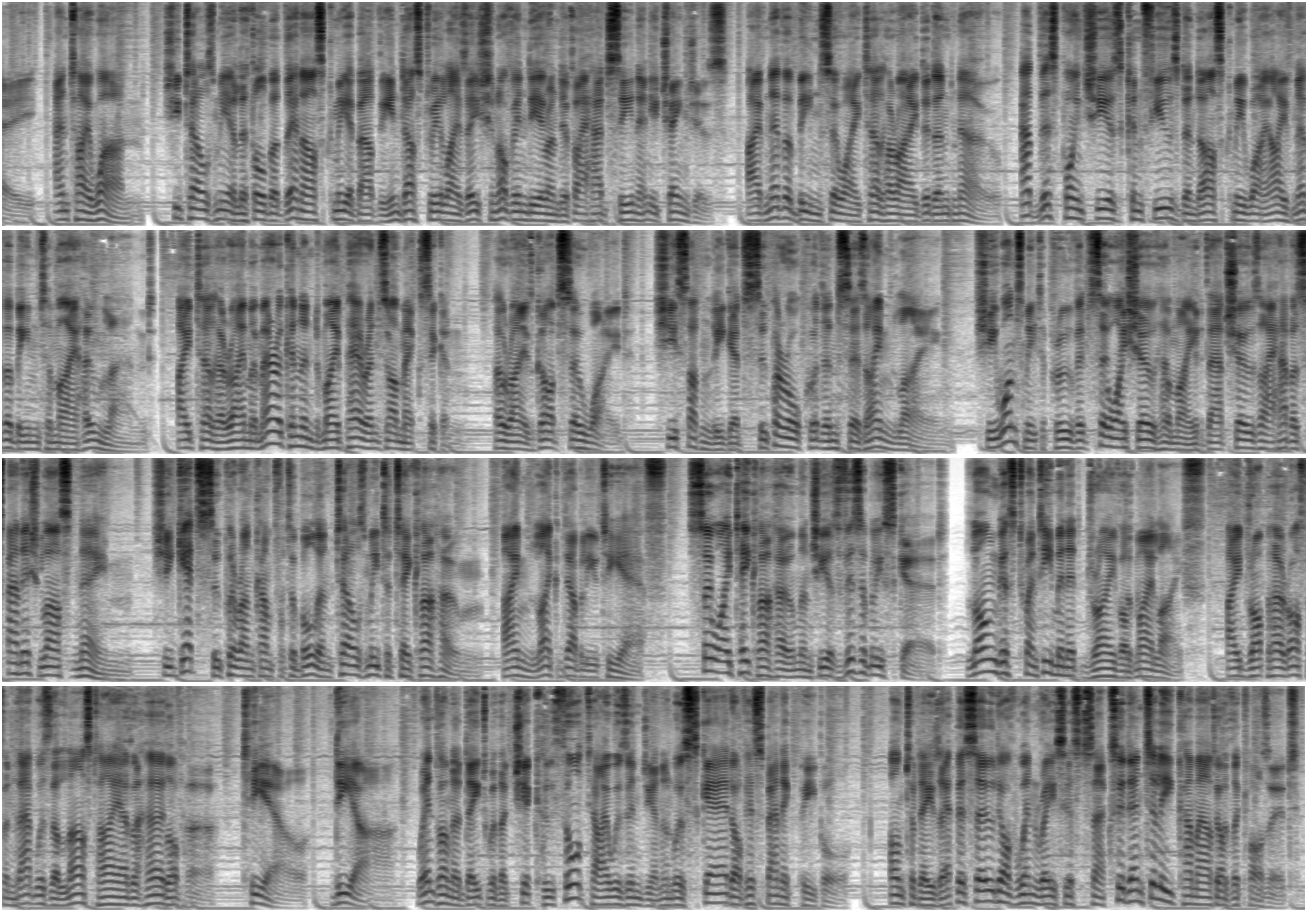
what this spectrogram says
and Taiwan. She tells me a little but then asks me about the industrialization of India and if I had seen any changes. I've never been so I tell her I didn't know. At this point she is confused and asks me why I've never been to my homeland. I tell her I'm American and my parents are Mexican. Her eyes got so wide. She suddenly gets super awkward and says I'm lying. She wants me to prove it so I show her my ID that shows I have a Spanish last name. She gets super uncomfortable and tells me to take her home. I'm like WTF. So I take her home and she is visibly scared. Longest 20 minute drive of my life. I drop her off and that was the last I ever heard of her. TL. DR. Went on a date with a chick who thought I was Indian and was scared of Hispanic people. On today's episode of When Racists Accidentally Come Out of the Closet.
